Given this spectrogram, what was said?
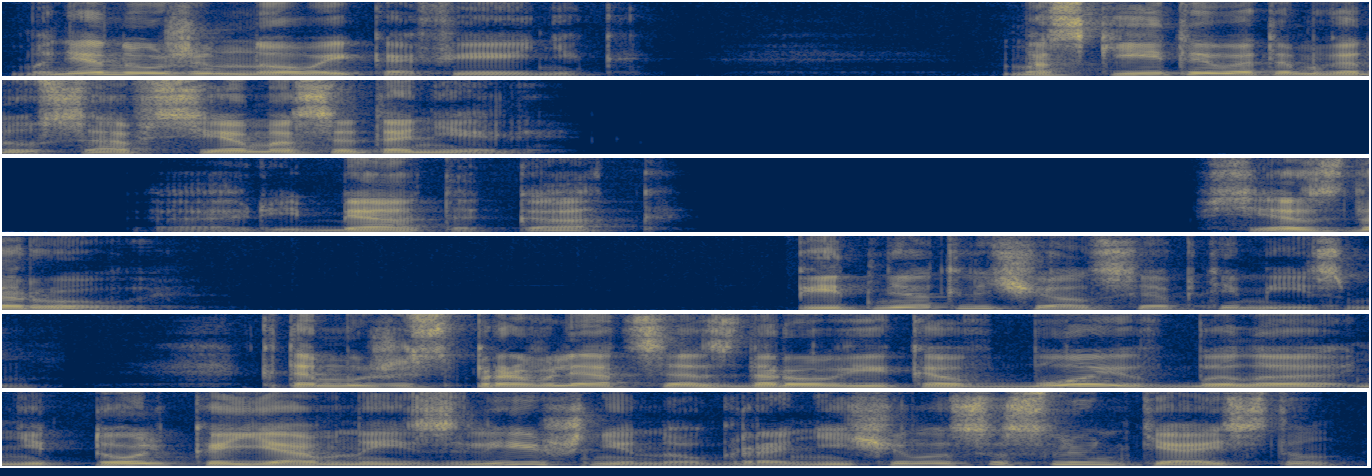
Мне нужен новый кофейник. Москиты в этом году совсем осатанели. А ребята как? Все здоровы? Пит не отличался оптимизмом. К тому же справляться о здоровье ковбоев было не только явно излишне, но граничило со слюнтяйством.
